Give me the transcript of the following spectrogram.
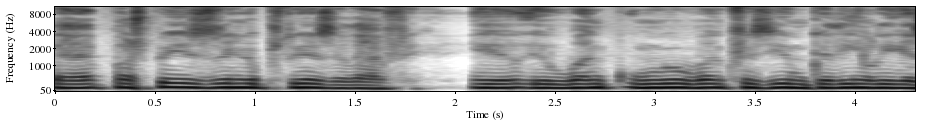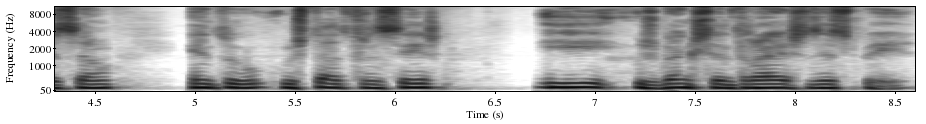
uh, para os países de língua portuguesa da África. Eu, eu, banco, o meu banco fazia um bocadinho a ligação entre o, o Estado francês e os bancos centrais desses países.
